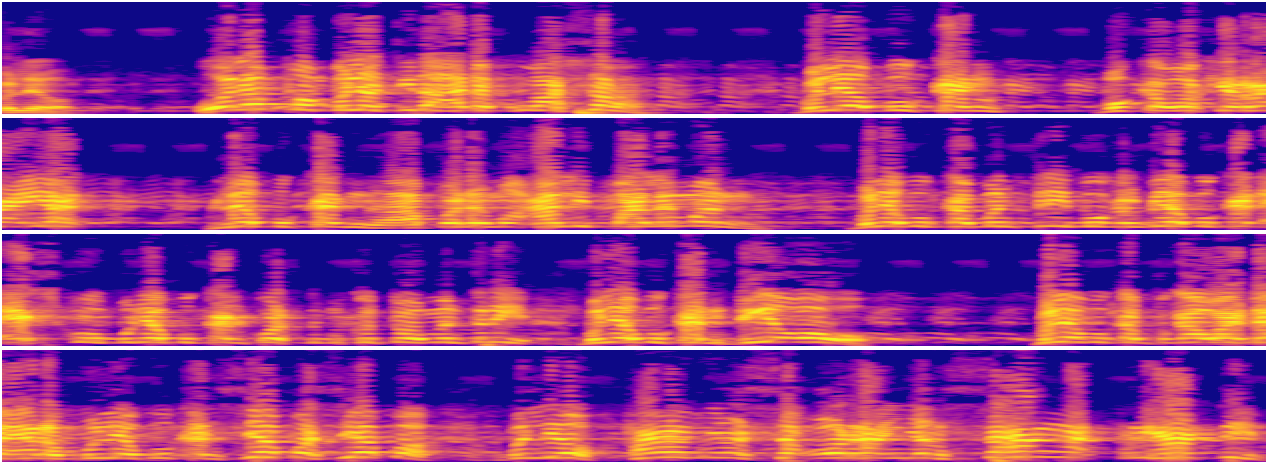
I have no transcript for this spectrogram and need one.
beliau. Walaupun beliau tidak ada kuasa. Beliau bukan bukan wakil rakyat. Beliau bukan apa nama ahli parlimen. Beliau bukan menteri, bukan beliau bukan exco, beliau bukan ketua menteri, beliau bukan DO. Beliau bukan pegawai daerah, beliau bukan siapa-siapa. Beliau hanya seorang yang sangat prihatin.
